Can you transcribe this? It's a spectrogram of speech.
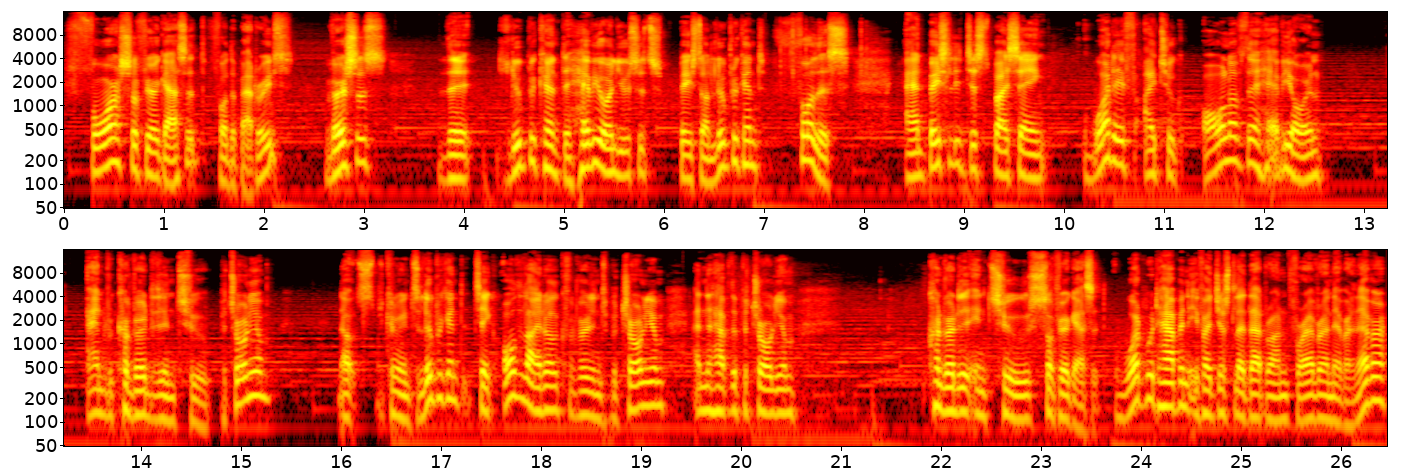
for sulfuric acid for the batteries versus the lubricant, the heavy oil usage based on lubricant for this. And basically just by saying, what if I took all of the heavy oil and convert it into petroleum. Now it's converted into lubricant, take all the light oil, convert into petroleum, and then have the petroleum converted into sulfuric acid. What would happen if I just let that run forever and ever and ever?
